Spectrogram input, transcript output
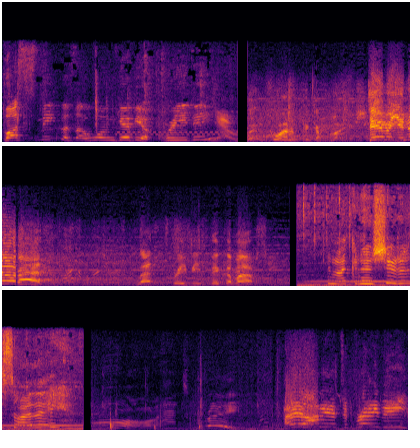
bust me because I wouldn't give you a freebie? Yeah. We're gonna go on and pick up lunch. Damn it, you know that! Let freebie pick him up. They're not gonna shoot us, are they? Oh, that's great. Hey, audience, a freebie!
